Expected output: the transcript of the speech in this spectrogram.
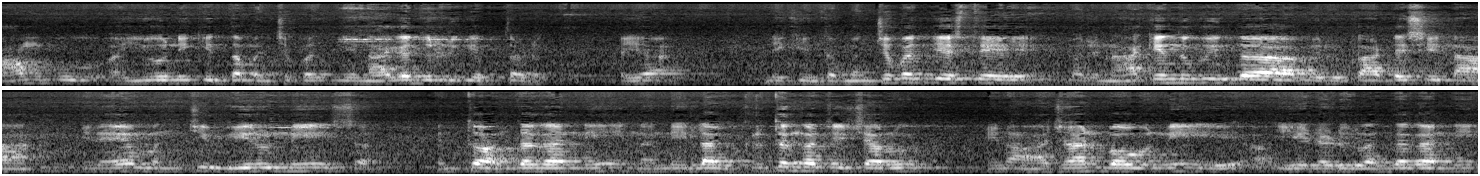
పాముకు అయ్యో నీకు ఇంత మంచి పని నాగేంద్రుడికి చెప్తాడు. అయ్యా నీకు ఇంత మంచి పని చేస్తే మరి నాకెందుకు ఇంత మీరు కాటేసి నా నేనే మంచి వీరుణ్ణి స- ఎంతో అందగాన్ని నన్ను ఇలా వికృతంగా చేశారు. నేను ఆజాన్ బాబుని ఏడు అడుగుల అందగాన్ని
